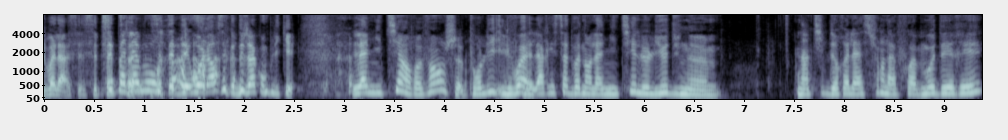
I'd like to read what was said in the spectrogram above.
voilà, c'est peut-être des- ou alors c'est déjà compliqué. L'amitié, en revanche, pour lui, il voit l'Aristote voit dans l'amitié le lieu d'une d'un type de relation à la fois modérée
